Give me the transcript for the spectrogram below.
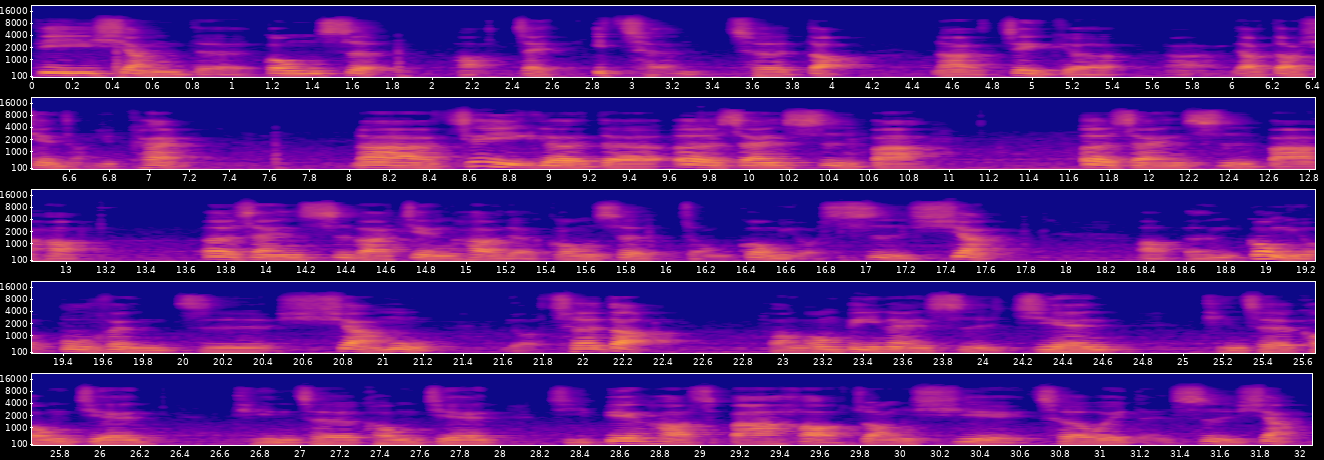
第一项的公社啊，在一层车道。那这个啊，要到现场去看。那这个的二三四八，二三四八哈。二三四八建号的公社总共有四项，啊，本共有部分之项目有车道、防空避难室间、停车空间、停车空间及编号十八号装卸车位等事项。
